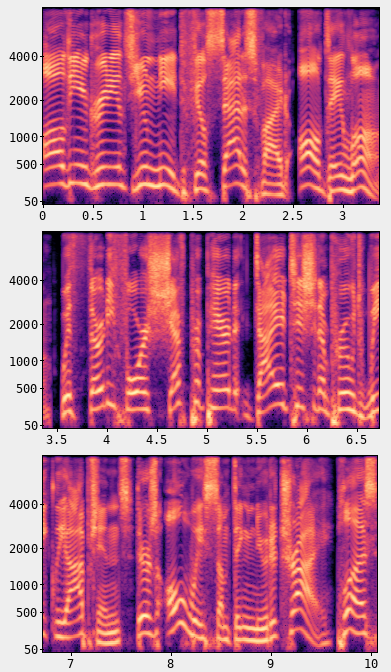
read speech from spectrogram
all the ingredients you need to feel satisfied all day long. With 34 chef prepared, dietitian approved weekly options, there's always something new to try. Plus,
